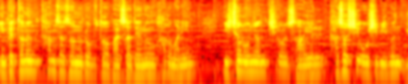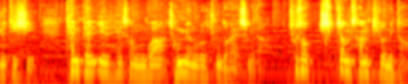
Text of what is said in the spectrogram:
임팩터는 탐사선으로부터 발사된 후 하루 만인 2005년 7월 4일 5시 52분 UTC 템펠 1 해성과 정면으로 충돌하였습니다. 초속 10.3km,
